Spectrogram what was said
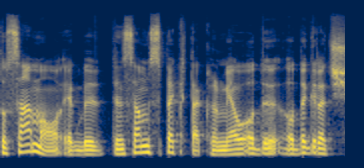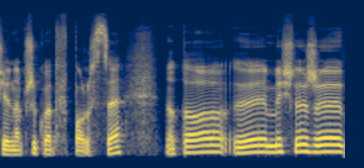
to samo, jakby ten sam spektakl miał odegrać się na przykład w Polsce, no to yy, myślę, że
